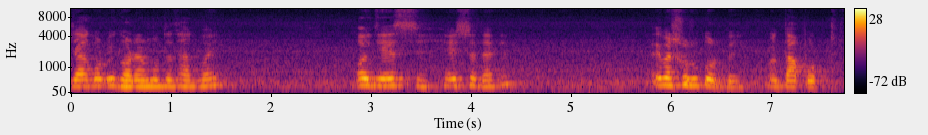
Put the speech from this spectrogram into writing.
যা করবি ঘরের মধ্যে থাক ভাই। ওই যে এসছে এসছে দেখেন। এবার শুরু করবে ওর দাপট।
